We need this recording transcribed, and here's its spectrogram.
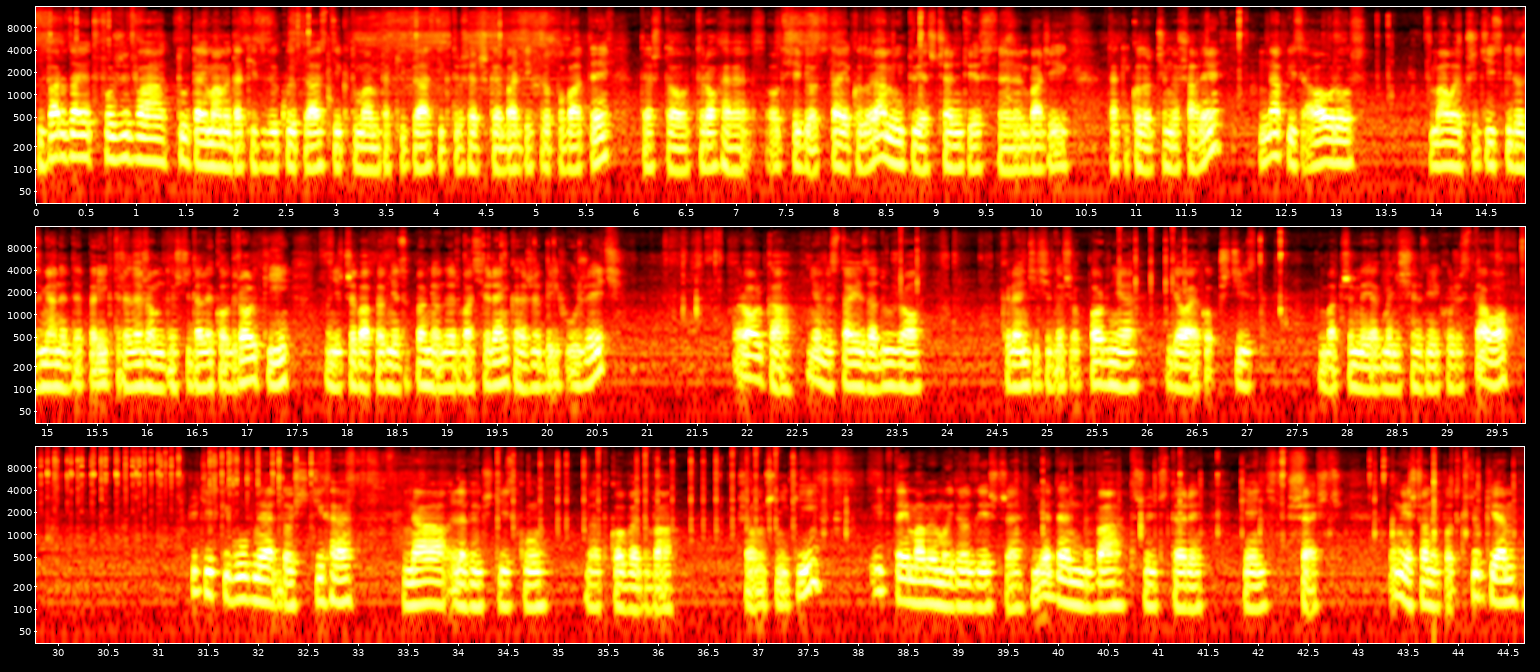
Dwa rodzaje tworzywa. Tutaj mamy taki zwykły plastik, tu mamy taki plastik troszeczkę bardziej chropowaty. Też to trochę od siebie odstaje kolorami. Tu jest czerń, tu jest e, bardziej taki kolor ciemnoszary. Napis Aorus małe przyciski do zmiany DPI, które leżą dość daleko od rolki. Będzie trzeba pewnie zupełnie oderwać rękę, żeby ich użyć. Rolka nie wystaje za dużo, kręci się dość opornie, działa jako przycisk Zobaczymy jak będzie się z niej korzystało. Przyciski główne dość ciche. Na lewym przycisku dodatkowe dwa przełączniki. I tutaj mamy, moi drodzy, jeszcze 1, 2, 3, 4, 5, 6. Umieszczony pod kciukiem.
